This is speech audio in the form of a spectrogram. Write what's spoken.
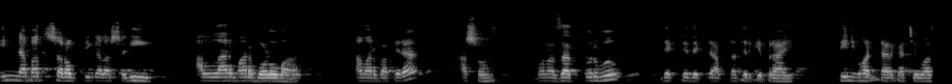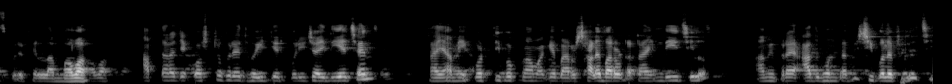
ইন্না বাদশা রব্বিকা লাশাদীদ। আল্লাহর মার বড় মার। আমার বাপেরা আসুন মোনাজাত করব। দেখতে দেখতে আপনাদেরকে প্রায় তিন ঘণ্টার কাছে ওয়াজ করে ফেললাম। বাবা, আপনারা যে কষ্ট করে ধৈর্যের পরিচয় দিয়েছেন, তাই আমি কর্তৃপক্ষ আমাকে বারো সাড়ে বারোটা টাইম দিয়েছিল। আমি প্রায় আধ ঘণ্টা বেশি বলে ফেলেছি।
